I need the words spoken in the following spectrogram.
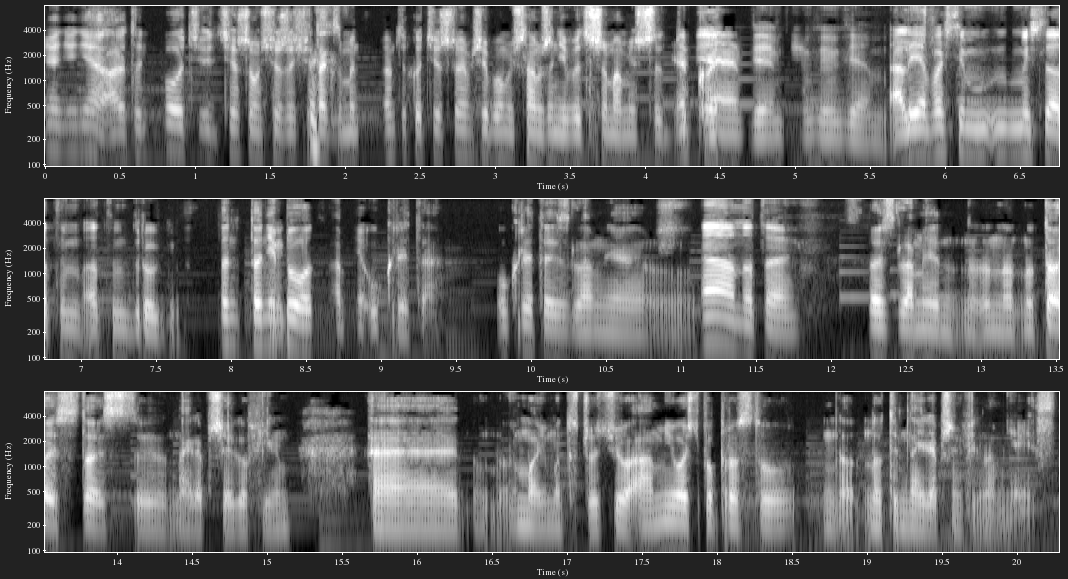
Nie, nie, nie, ale to nie było cieszą się, że się tak zmęczyłem, tylko cieszyłem się, bo myślałem, że nie wytrzymam jeszcze... Ja wiem, wiem, wiem, wiem, wiem, ale ja właśnie myślę o tym, o tym drugim. To, to nie było dla mnie ukryte. Ukryte jest dla mnie... A, no tak. To jest dla mnie, no, no, no to, jest, to jest y, najlepszy jego film e, w moim odczuciu, a Miłość po prostu no, no tym najlepszym filmem nie jest.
